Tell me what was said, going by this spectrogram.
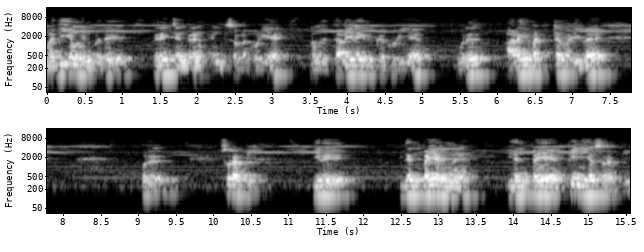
மதியம் என்பது பிறைச்சந்திரன் என்று சொல்லக்கூடிய நமது தலையில இருக்கக்கூடிய ஒரு அரைவட்ட வடிவ ஒரு சுரப்பி. இது இதன் பெயர் என்ன? இதன் பெயர் பீனியல் சுரப்பி.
